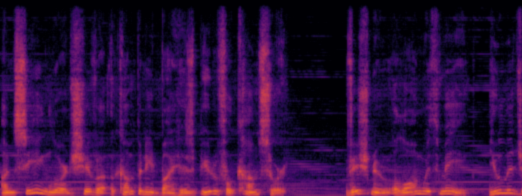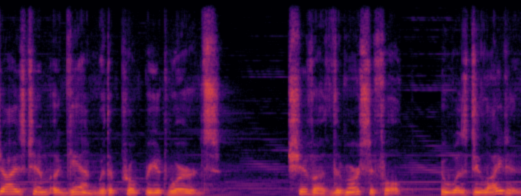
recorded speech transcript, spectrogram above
On seeing Lord Shiva accompanied by his beautiful consort, Vishnu, along with me, eulogized him again with appropriate words. Shiva, the merciful, who was delighted,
